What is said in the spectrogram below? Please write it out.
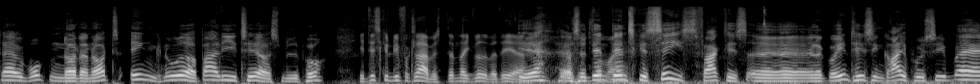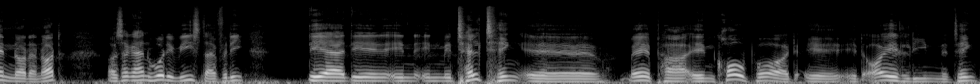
Der har vi brugt en not og not. Ingen knuder, bare lige til at smide på. ja, det skal du lige forklare, hvis dem, der ikke ved, hvad det er. Ja, ja er altså den, den skal ses faktisk, øh, eller gå ind til sin grejpus og sige, hvad er en not og not? Og så kan han hurtigt vise dig, fordi det er, det er en, en metalting øh, med et par, en krog på og et, øh, et øjelignende ting,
